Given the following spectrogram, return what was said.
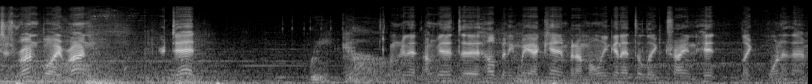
Just run, boy, run! Dead. We go. I'm gonna I'm gonna have to help any way I can, but I'm only gonna have to like try and hit like one of them.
